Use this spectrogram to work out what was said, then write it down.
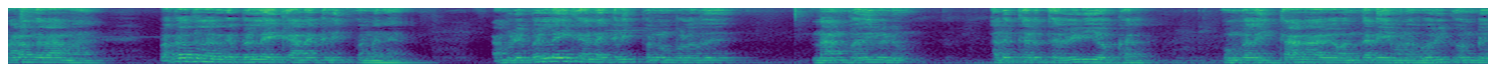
மறந்துடாமல் பக்கத்தில் இருக்க பெல் ஐக்கானை கிளிக் பண்ணுங்கள் அப்படி பெல் ஐக்கானை கிளிக் பண்ணும் பொழுது நான் பதிவிடும். அடுத்தடுத்த வீடியோக்கள் உங்களை தானாக வந்தடையும் என கூறிக்கொண்டு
